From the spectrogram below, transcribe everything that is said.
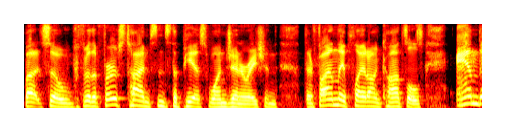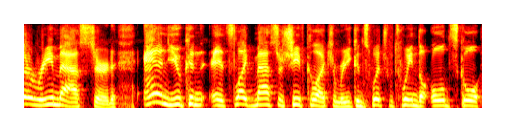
But so for the first time since the PS1 generation, they're finally played on consoles and they're remastered. And you can it's like Master Chief Collection where you can switch between the old school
